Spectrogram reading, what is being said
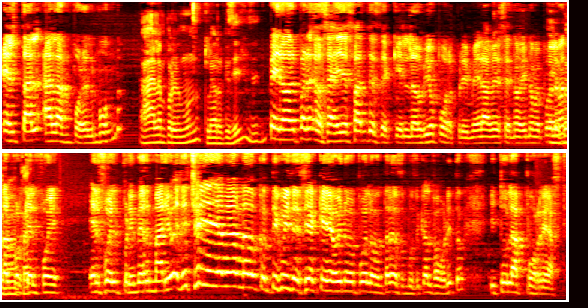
El tal Alan por el mundo. Alan por el mundo, claro que sí. sí. Pero, o sea, ella es fan desde que lo vio por primera vez en Hoy No Me Puedo Levantar porque él fue, él fue el primer Mario. De hecho, ella ya había hablado contigo y decía que Hoy No Me Puedo Levantar era su musical favorito y tú la porreaste.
